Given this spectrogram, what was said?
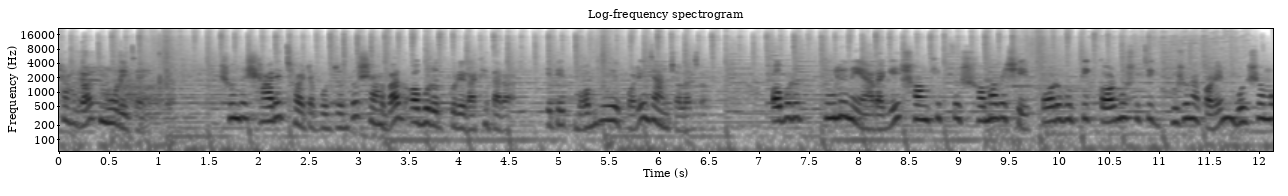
শাহবাগ মোড়ে যায়। সন্ধ্যা সাড়ে ছয়টা পর্যন্ত শাহবাগ অবরোধ করে রাখে তারা। এতে বন্ধ হয়ে পড়ে যান চলাচল। অবরোধ তুলে নেওয়ার আগে সংক্ষিপ্ত সমাবেশে পরবর্তী কর্মসূচি ঘোষণা করেন বৈষম্য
